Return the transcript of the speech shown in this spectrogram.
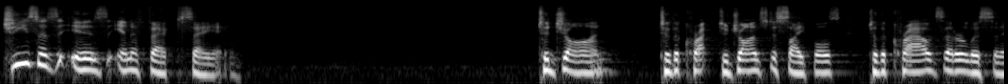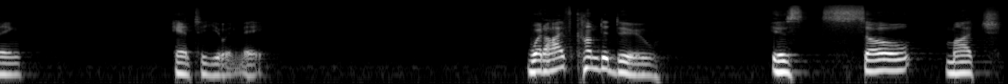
Jesus is, in effect, saying to John, to, the, to John's disciples, to the crowds that are listening, and to you and me. What I've come to do is so much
